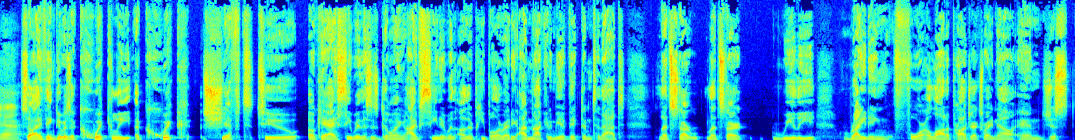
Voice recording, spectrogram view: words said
Yeah. So I think there was a quickly a quick shift to okay, I see where this is going. I've seen it with other people already. I'm not going to be a victim to that. Let's start. Let's start really writing for a lot of projects right now and just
